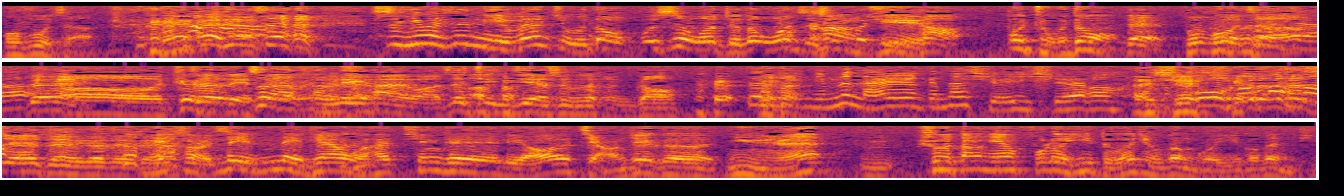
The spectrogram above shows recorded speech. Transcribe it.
不负责，是不是？是因为是你们主动，不是我主动，我只是不抵抗，不主动，对，不负责，对，哦，这这很厉害吧？这境界是不是很高？对，你们男人要跟他学一学啊，学学，对对对，没错。那那天我还听这李敖讲这个女人，嗯，说当年弗洛伊德就问过一个问题，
